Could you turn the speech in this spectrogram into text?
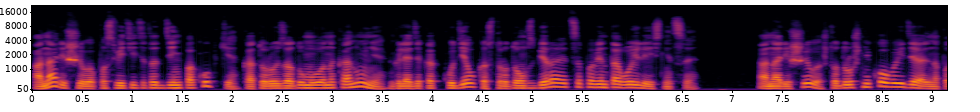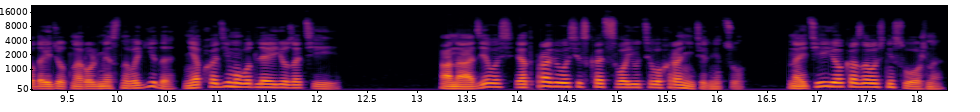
Она решила посвятить этот день покупке, которую задумала накануне, глядя как куделка с трудом взбирается по винтовой лестнице. Она решила, что Друшникова идеально подойдет на роль местного гида, необходимого для ее затеи. Она оделась и отправилась искать свою телохранительницу. Найти ее оказалось несложно.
